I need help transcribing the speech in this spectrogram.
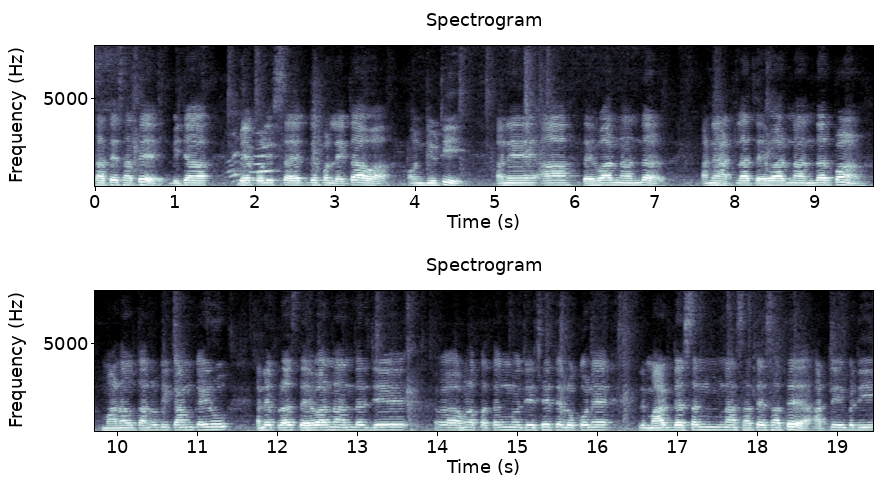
સાથે સાથે બીજા બે પોલીસ સાહેબને પણ લેતા આવવા ઓન ડ્યુટી અને આ તહેવારના અંદર અને આટલા તહેવારના અંદર પણ માનવતાનું બી કામ કર્યું અને પ્લસ તહેવારના અંદર જે હમણાં પતંગનો જે છે તે લોકોને માર્ગદર્શનના સાથે સાથે આટલી બધી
